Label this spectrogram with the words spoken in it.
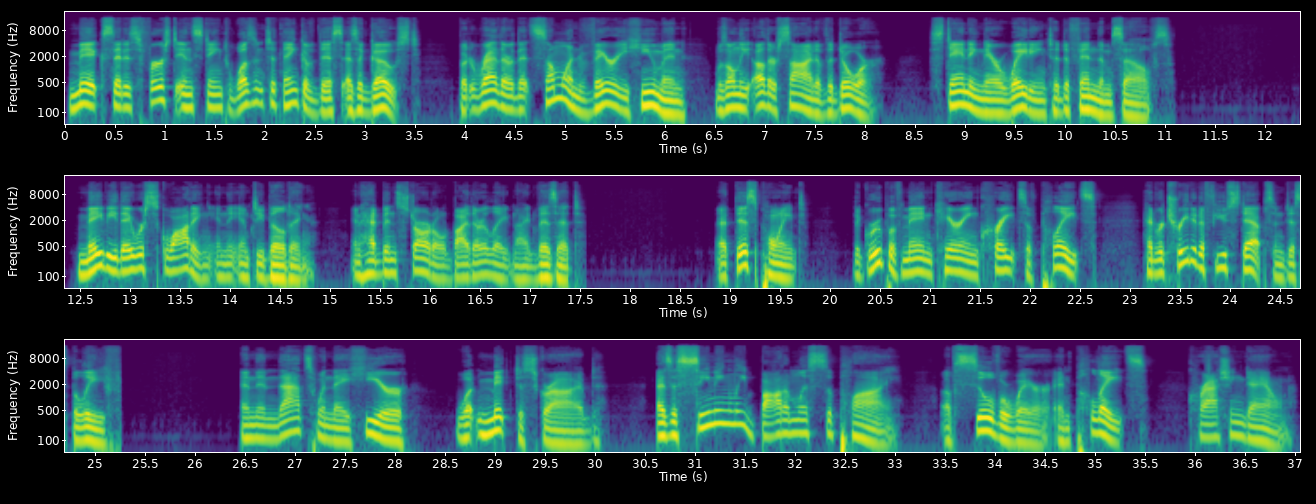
Mick said his first instinct wasn't to think of this as a ghost, but rather that someone very human was on the other side of the door, standing there waiting to defend themselves. Maybe they were squatting in the empty building and had been startled by their late night visit. At this point, the group of men carrying crates of plates had retreated a few steps in disbelief. And then that's when they hear what Mick described as a seemingly bottomless supply of silverware and plates crashing down,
